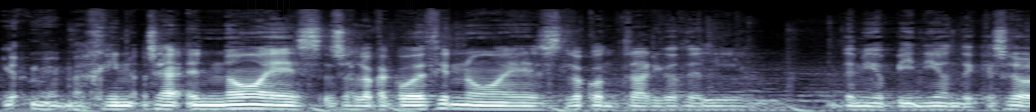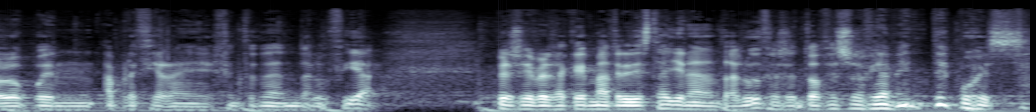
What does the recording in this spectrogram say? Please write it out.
yo me imagino, o sea, no es, o sea, lo que acabo de decir no es lo contrario del, de mi opinión, de que solo lo pueden apreciar eh, gente de Andalucía. Pero sí es verdad que Madrid está llena de andaluces, entonces obviamente pues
